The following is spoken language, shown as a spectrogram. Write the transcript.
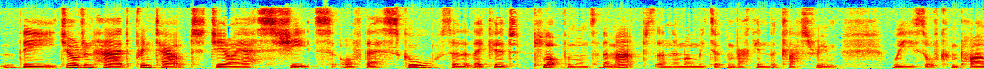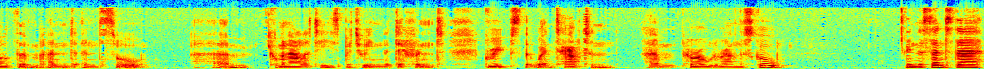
The children had printout GIS sheets of their school so that they could plot them onto the maps, and then when we took them back in the classroom, we sort of compiled them and, and saw um, commonalities between the different groups that went out and um, paroled around the school. In the centre there,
